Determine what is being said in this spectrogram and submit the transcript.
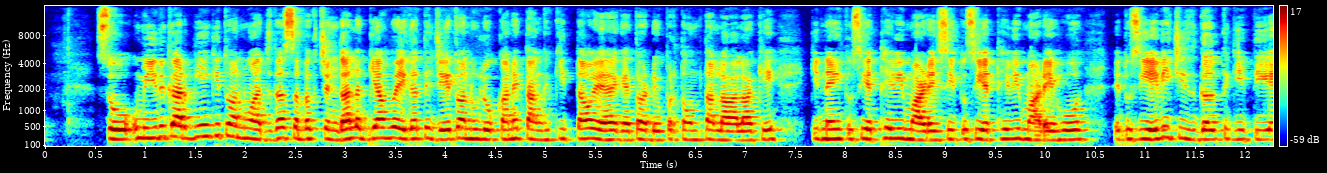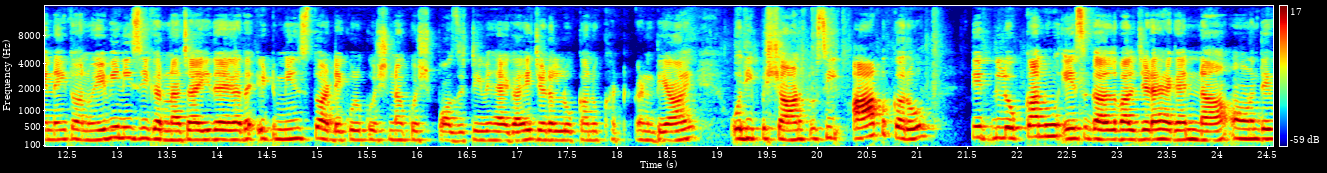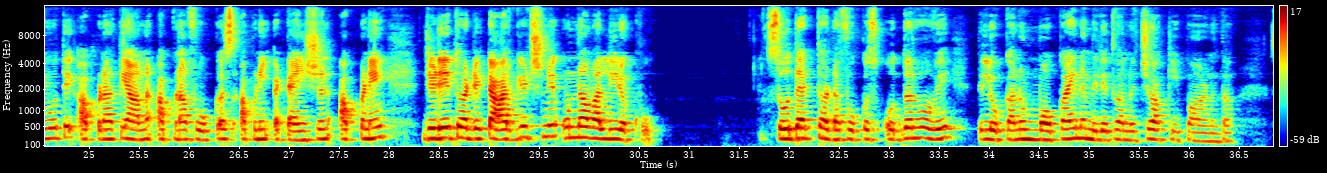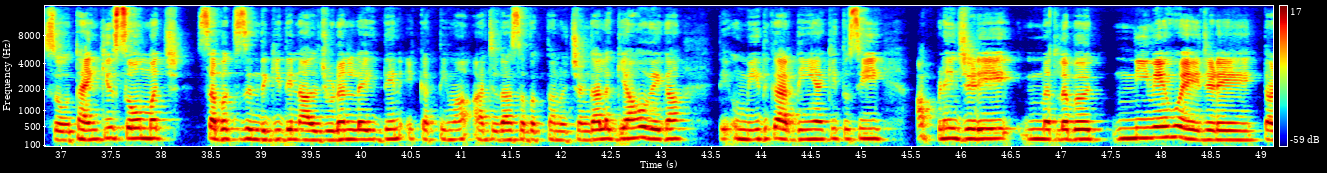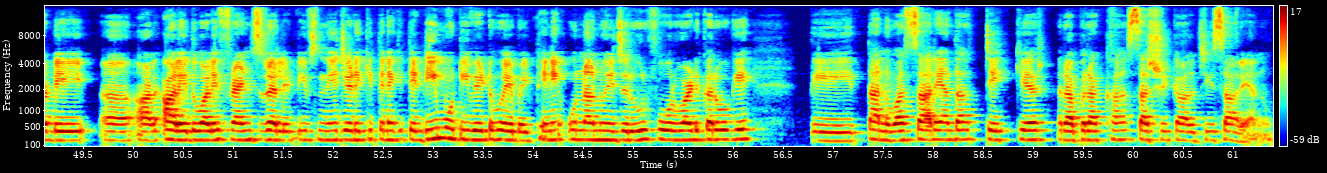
ਸੋ ਉਮੀਦ ਕਰਦੀ ਹਾਂ ਕਿ ਤੁਹਾਨੂੰ ਅੱਜ ਦਾ ਸਬਕ ਚੰਗਾ ਲੱਗਿਆ ਹੋਵੇਗਾ ਤੇ ਜੇ ਤੁਹਾਨੂੰ ਲੋਕਾਂ ਨੇ ਤੰਗ ਕੀਤਾ ਹੋਇਆ ਹੈਗਾ, ਤੁਹਾਡੇ ਉੱਪਰ ਤੋਮਤਾਂ ਲਾ ਲਾ ਕੇ ਕਿ ਨਹੀਂ ਤੁਸੀਂ ਇੱਥੇ ਵੀ ਮਾੜੇ ਸੀ, ਤੁਸੀਂ ਇੱਥੇ ਵੀ ਮਾੜੇ ਹੋ ਤੇ ਤੁਸੀਂ ਇਹ ਵੀ ਚੀਜ਼ ਗਲਤ ਕੀਤੀ ਹੈ, ਨਹੀਂ ਤੁਹਾਨੂੰ ਇਹ ਵੀ ਨਹੀਂ ਸੀ ਕਰਨਾ ਚਾਹੀਦਾ ਹੈਗਾ, ਤਾਂ ਇਟ ਮੀਨਸ ਤੁਹਾਡੇ ਕੋਲ ਕੁਛ ਨਾ ਕੁਛ ਪੋਜ਼ਿਟਿਵ ਹੈਗਾ ਹੈ, ਜਿਹੜਾ ਲੋਕਾਂ ਨੂੰ ਖਟਕਣ ਦਿਆ ਹੈ, ਉਹਦੀ ਪਛਾਣ ਤੁਸੀਂ ਆਪ ਕਰੋ ਤੇ ਲੋਕਾਂ ਨੂੰ ਇਸ ਗੱਲ ਵੱਲ ਜਿਹੜਾ ਹੈਗਾ ਨਾ ਆਉਣ ਦੇਵੋ ਤੇ ਆਪਣਾ ਧਿਆਨ, ਆਪਣਾ ਫੋਕਸ ਆਪਣੀ ਅਟੈਂਸ਼ਨ ਆਪਣੇ ਜਿਹੜੇ ਤੁਹਾਡੇ ਟਾਰਗੇਟਸ ਨੇ ਉਹਨਾਂ ਵੱਲ ਹੀ ਰੱਖੋ। ਸੋ ਦੈਟ ਤੁਹਾਡਾ ਫੋਕਸ ਉਧਰ ਹੋਵੇ ਤੇ ਲੋਕਾਂ ਨੂੰ ਮੌਕਾ ਹੀ ਨਾ ਮਿਲੇ ਤੁਹਾਨੂੰ ਝਾਕੀ ਪਾਉਣ ਦਾ। ਸੋ ਥੈਂਕ ਯੂ ਸੋ ਮੱਚ ਸਬਕ ਜ਼ਿੰਦਗੀ ਦੇ ਨਾਲ ਜੁੜਨ ਲਈ ਦਿਨ 31ਵਾਂ ਅੱਜ ਦਾ ਸਬਕ ਤੁਹਾਨੂੰ ਚੰਗਾ ਲੱਗਿਆ ਹੋਵੇਗਾ ਤੇ ਉਮੀਦ ਕਰਦੀ ਹਾਂ ਕਿ ਤੁਸੀਂ ਆਪਣੇ ਜਿਹੜੇ ਮਤਲਬ ਨੀਵੇਂ ਹੋਏ ਜਿਹੜੇ ਤੁਹਾਡੇ ਅਹ, ਆਲੇ ਦੁਆਲੇ ਫਰੈਂਡਸ ਰਿਲੇਟਿਵਸ ਨੇ ਜਿਹੜੇ ਕਿਤੇ ਨਾ ਕਿਤੇ ਡੀਮੋਟੀਵੇਟ ਹੋਏ ਬੈਠੇ ਨੇ ਉਹਨਾਂ ਨੂੰ ਇਹ ਜ਼ਰੂਰ ਫੋਰਵਰਡ ਕਰੋਗੇ। ਤੇ ਧੰਨਵਾਦ ਸਾਰਿਆਂ ਦਾ। ਟੇਕ ਕੇਅਰ ਰੱਬ ਰਾਖਾ। ਸਤਿ ਸ਼੍ਰੀ ਅਕਾਲ ਜੀ ਸਾਰਿਆਂ ਨੂੰ।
